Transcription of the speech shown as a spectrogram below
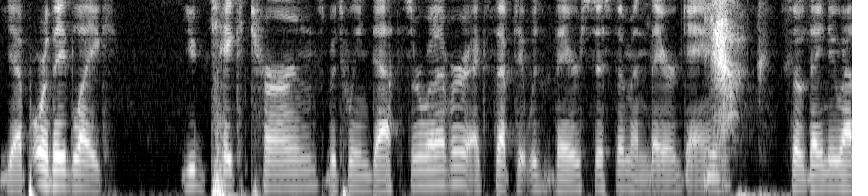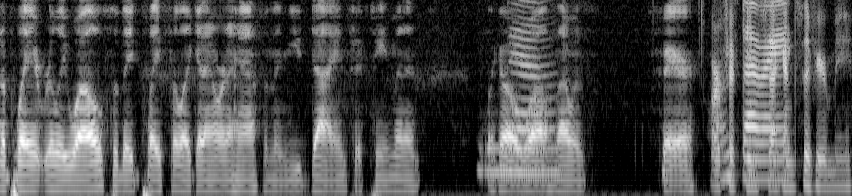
Yep, or they'd like you'd take turns between deaths or whatever, except it was their system and their game. Yeah. So they knew how to play it really well, so they'd play for like an hour and a half and then you'd die in 15 minutes. It's like, oh well, that was fair. Or Sounds 15 about right. seconds if you're me.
